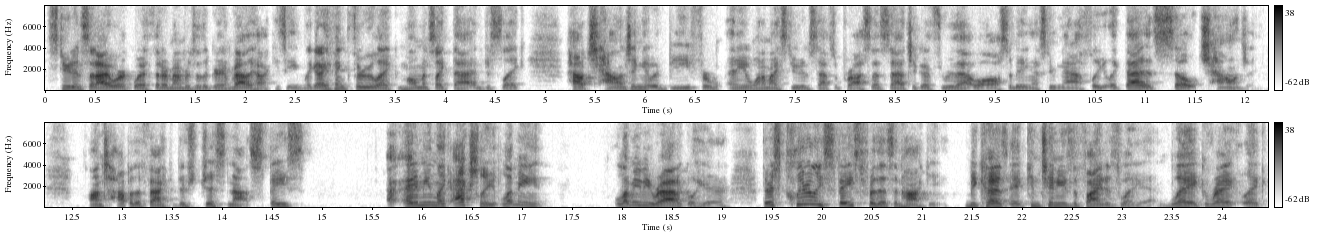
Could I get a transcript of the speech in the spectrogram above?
students that I work with that are members of the Grand Valley hockey team. Like, I think through like moments like that and just like how challenging it would be for any one of my students to have to process that, to go through that while also being a student athlete. Like, that is so challenging. On top of the fact that there's just not space. I, I mean, like, actually, let me let me be radical here. There's clearly space for this in hockey because it continues to find its way in. Like, right, like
